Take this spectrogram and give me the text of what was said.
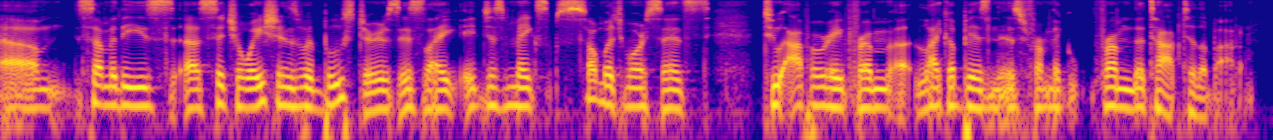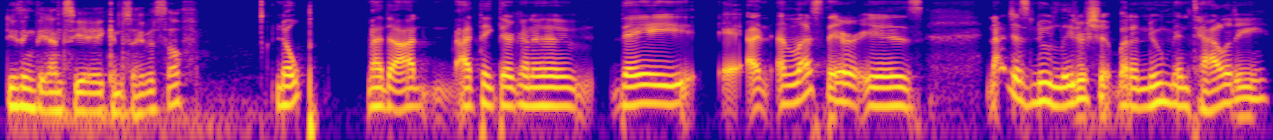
um, some of these uh, situations with boosters. It's like it just makes so much more sense to operate from uh, like a business from the from the top to the bottom. Do you think the NCAA can save itself? Nope. I, I, I think they're gonna they unless there is not just new leadership but a new mentality.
